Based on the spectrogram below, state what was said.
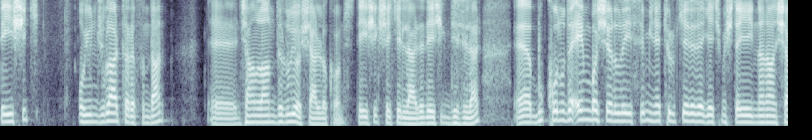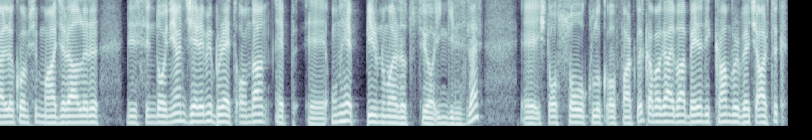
değişik oyuncular tarafından e, canlandırılıyor Sherlock Holmes. Değişik şekillerde, değişik diziler. E, bu konuda en başarılı isim yine Türkiye'de de geçmişte yayınlanan Sherlock Holmes'un maceraları dizisinde oynayan Jeremy Brett. Ondan hep e, onu hep bir numarada tutuyor İngilizler. E, işte o soğukluk, o farklılık ama galiba Benedict Cumberbatch artık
